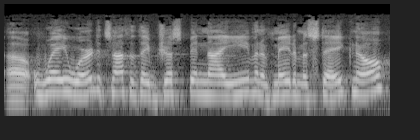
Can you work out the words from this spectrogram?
uh, wayward, it's not that they've just been naive and have made a mistake. No,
